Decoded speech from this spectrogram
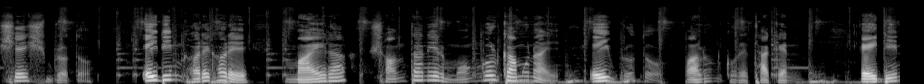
শেষ ব্রত। এই দিন ঘরে ঘরে মায়েরা সন্তানের মঙ্গল কামনায় এই ব্রত পালন করে থাকেন। এই দিন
